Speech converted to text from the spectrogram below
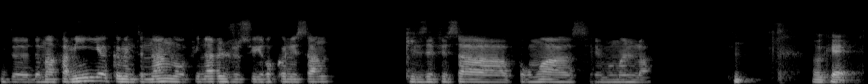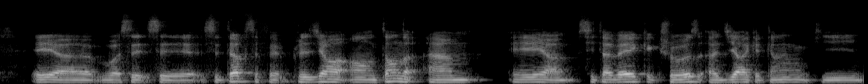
de, ma famille que maintenant, au final, je suis reconnaissant qu'ils aient fait ça pour moi à ces moments-là. Ok. Et euh, c'est top, ça fait plaisir à, entendre. et euh, si tu avais quelque chose à dire à quelqu'un qui,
